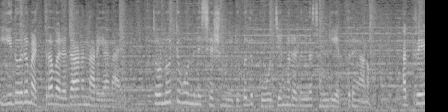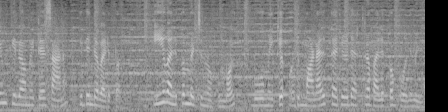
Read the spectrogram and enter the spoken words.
ഈ ദൂരം എത്ര വലുതാണെന്നറിയാനായി. തൊണ്ണൂറ്റി മൂന്നിന് ശേഷം ഇരുപത് പൂജ്യങ്ങൾ ഇടുന്ന സംഖ്യ എത്രയാണോ? അത്രയും കിലോമീറ്റേഴ്സ് ആണ് ഇതിന്റെ വലിപ്പം. ഈ വലിപ്പം വെച്ച് നോക്കുമ്പോൾ ഭൂമിക്ക് ഒരു മണൽ തരിയുടെ അത്ര വലിപ്പം പോലുമില്ല.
